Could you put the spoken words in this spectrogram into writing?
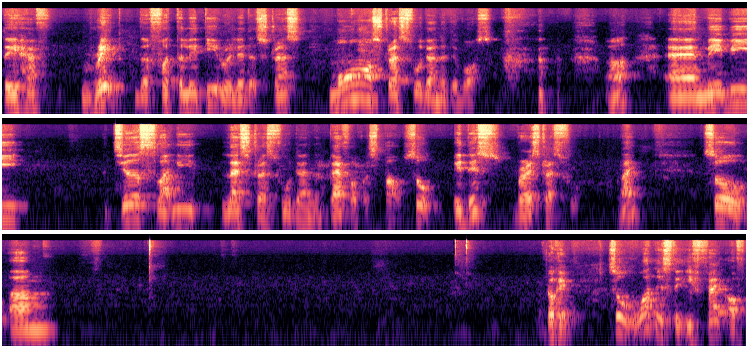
they have rate the fertility related stress more stressful than the divorce. uh, and maybe just slightly less stressful than the death of a spouse. So it is very stressful, right? So um, okay, so what is the effect of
